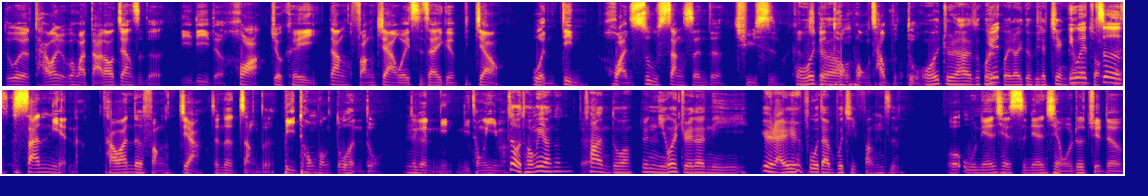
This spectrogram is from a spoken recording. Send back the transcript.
如果台湾有办法达到这样子的比例的话，就可以让房价维持在一个比较稳定、缓速上升的趋势嘛，可能跟通膨差不多。我会觉得还是会回到一个比较健康。因为这三年呢、啊，台湾的房价真的涨得比通膨多很多。这个你你同意吗？这我同意啊，差很多。就你会觉得你越来越负担不起房子。我五年前、十年前我就觉得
